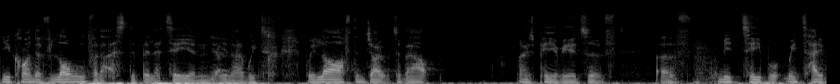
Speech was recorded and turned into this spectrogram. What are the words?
you kind of long for that stability. And yeah. you know, we we laughed and joked about those periods of of mid table mid table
